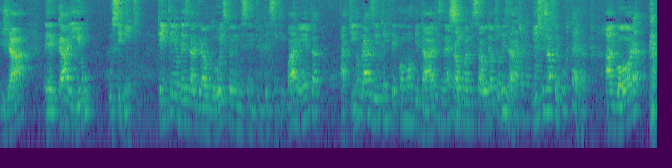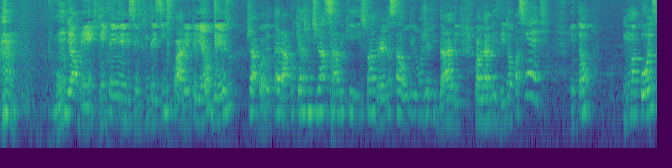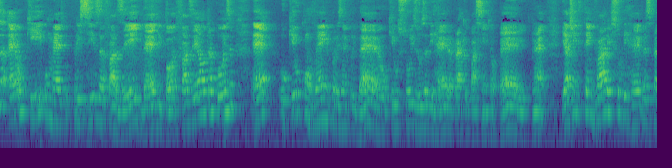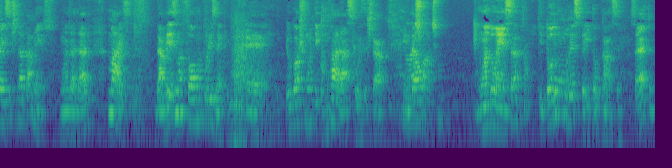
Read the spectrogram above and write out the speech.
já eh, caiu o seguinte: quem tem obesidade grau 2, que é o IMC entre 35 e 40, aqui no Brasil tem que ter comorbidades, né, para o plano de saúde autorizar. Isso já foi por terra. Agora, mundialmente, quem tem um IMC entre 35 e 40 e é obeso, já pode operar, porque a gente já sabe que isso agrega saúde, longevidade, qualidade de vida ao paciente. Então, uma coisa é o que o médico precisa fazer e deve e pode fazer, a outra coisa é o que o convênio, por exemplo, libera, o que o SUS usa de regra para que o paciente opere, né? E a gente tem várias sub-regras para esses tratamentos, não é verdade? Mas, da mesma forma, por exemplo, é, eu gosto muito de comparar as coisas, tá? Eu acho ótimo. uma doença que todo mundo respeita, o câncer, certo?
